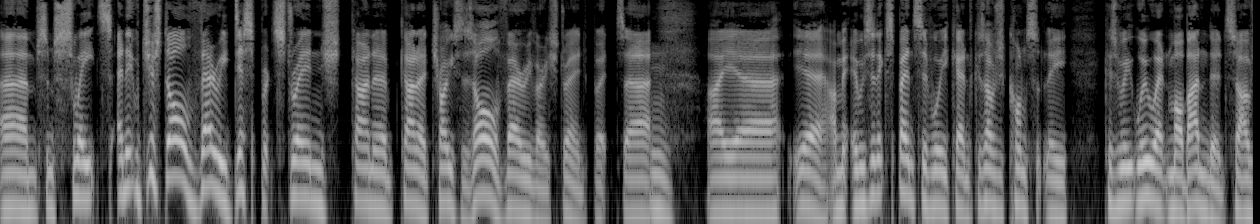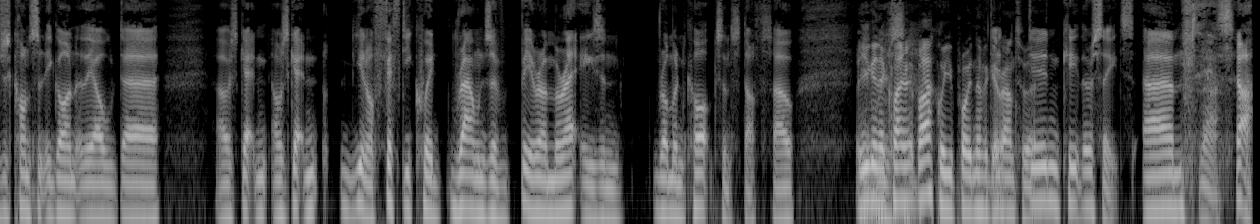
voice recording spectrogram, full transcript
um, some sweets, and it was just all very disparate, strange kind of kind of choices. All very very strange. But uh, I uh, yeah, I mean it was an expensive weekend because I was just constantly because we, we went mob handed, so I was just constantly going to the old. Uh, I was getting I was getting you know fifty quid rounds of beer and Moretti's and rum and cokes and stuff. So Are you going to claim it back, or you probably never get around to it? Didn't keep the receipts. Um, No. so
